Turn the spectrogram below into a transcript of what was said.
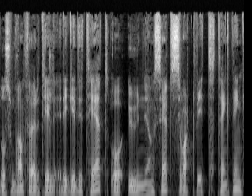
noe som kan føre til rigiditet og unyansert svart-hvitt-tenkning.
